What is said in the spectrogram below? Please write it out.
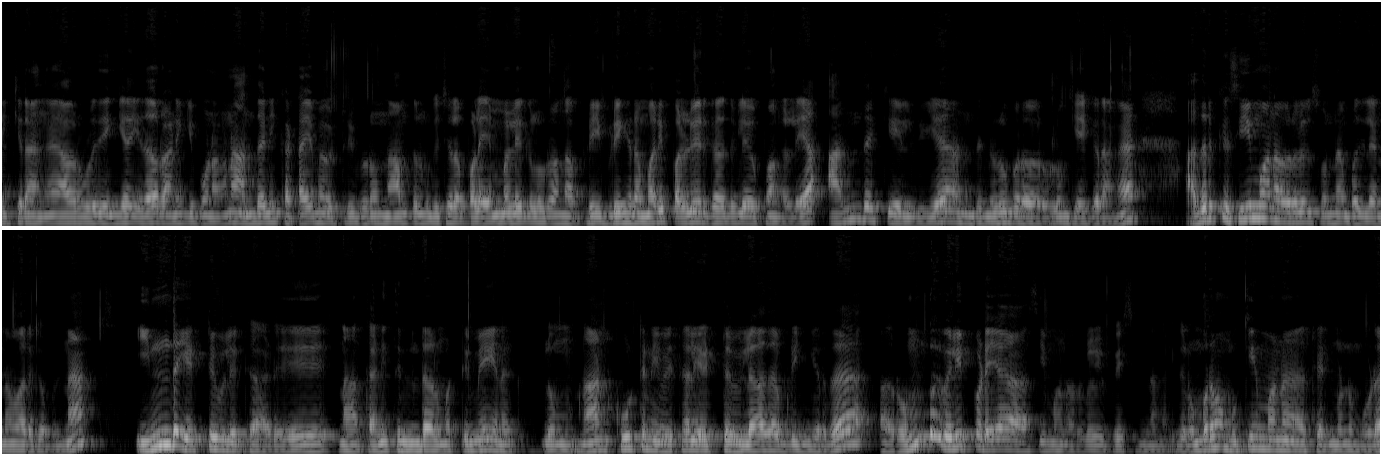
நிற்கிறாங்க அவர்கள் வந்து எங்கேயாவது ஏதாவது ஒரு அணிக்கு போனாங்கன்னா அந்த அணி கட்டாயமாக வெற்றி பெறும். நாம் தமிழ் கட்சியில் பல எம்எல்ஏக்கள் வருவாங்க. அப்படி இப்படிங்கிற மாதிரி பல்வேறு கருத்துக்களை வைப்பாங்க இல்லையா? அந்த கேள்வியை அந்த நிருபர் அவர்களும் கேட்குறாங்க அதற்கு சீமான் அவர்கள் சொன்ன பதில் என்னவா இருக்குது அப்படின்னா இந்த எட்டு விழுக்காடு நான் தனித்து நின்றால் மட்டுமே எனக்கு விழும் நான் கூட்டணி வைத்தால் எட்டு விழாது அப்படிங்கிறத ரொம்ப வெளிப்படையாக சீமான் அவர்கள் பேசியிருந்தாங்க. இது ரொம்ப ரொம்ப முக்கியமான ஸ்டேட்மெண்ட்டும் கூட.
